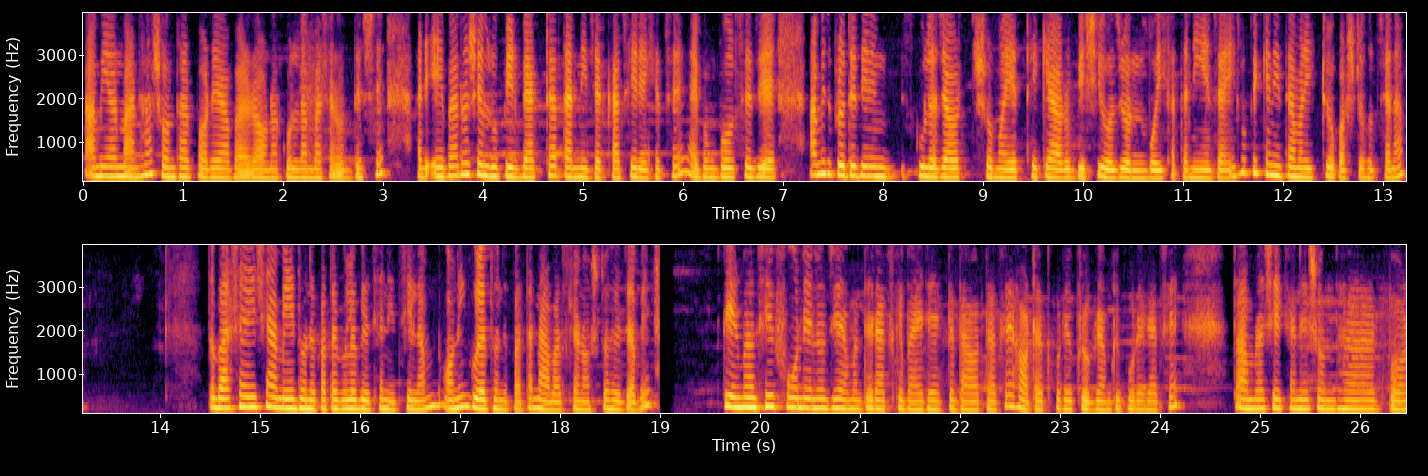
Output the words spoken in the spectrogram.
আমি আর মানহা সন্ধ্যার পরে আবার রওনা করলাম বাসার উদ্দেশ্যে। আর এবারও সে লুপির ব্যাগটা তার নিজের কাছেই রেখেছে এবং বলছে যে, আমি তো প্রতিদিন স্কুলে যাওয়ার সময়ের থেকে আরও বেশি ওজন বই খাতা নিয়ে যাই। লুপিকে নিতে আমার একটুও কষ্ট হচ্ছে না। তো বাসায় এসে আমি এই ধনেপাতাগুলো বেছে নিচ্ছিলাম। অনেকগুলো ধনেপাতা না বাছলে নষ্ট হয়ে যাবে। তো এর মাঝে ফোন এলো যে আমাদের আজকে বাইরে একটা দাওয়াত আছে, হঠাৎ করে প্রোগ্রামটি পড়ে গেছে। তো আমরা সেখানে সন্ধ্যার পর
